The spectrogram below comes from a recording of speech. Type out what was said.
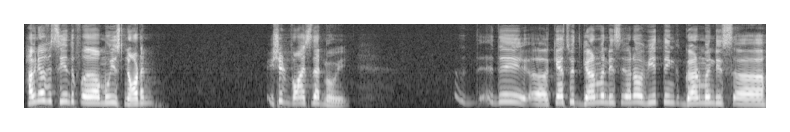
How many of you seen the uh, movie Snowden? You should watch that movie. The, uh, case with government is, you know, we think government is uh,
